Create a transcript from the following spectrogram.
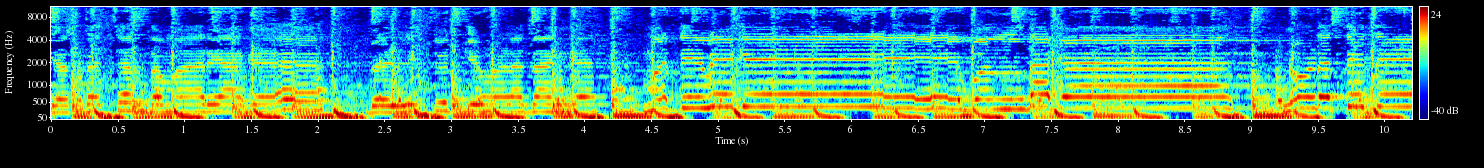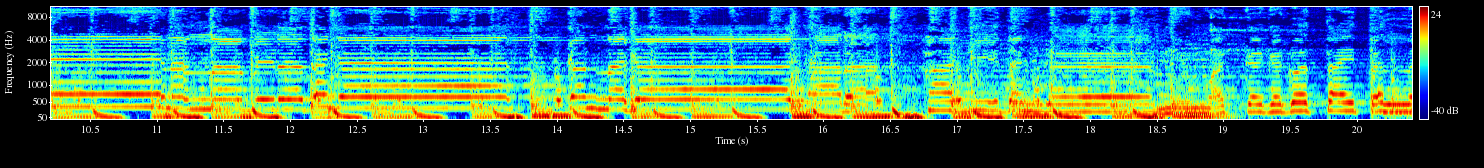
ಎಷ್ಟ ಚಂದ ಮಾರ್ಯಾಗ. ಬೆಳ್ಳಿ ಚುಕ್ಕಿ ಹೊಳದಂಗ. ಮದುವೆಗೆ ನಿಮ್ಮಕ್ಕಗ ಗೊತ್ತಾಯ್ತಲ್ಲ.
